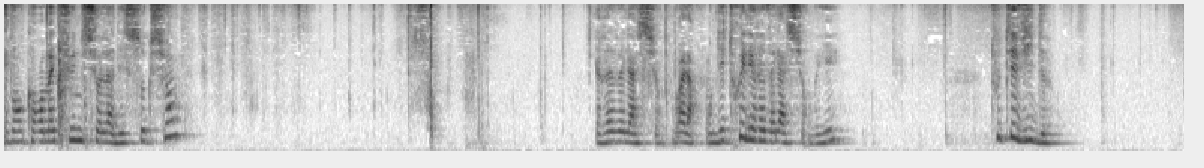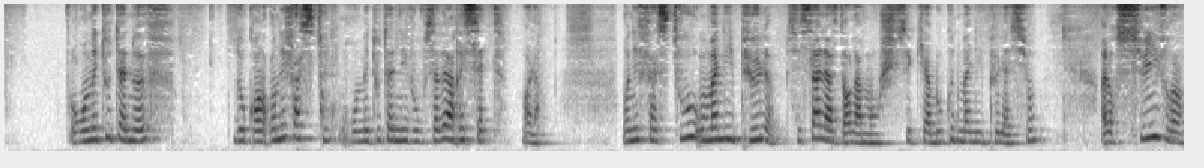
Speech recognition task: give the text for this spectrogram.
On va encore remettre une sur la destruction. Révélation. Voilà, on détruit les révélations, vous voyez Tout est vide. On remet tout à neuf. Donc, on, efface tout. On remet tout à niveau. Vous savez, un reset. Voilà. On efface tout. On manipule. C'est ça, là, dans la manche. C'est qu'il y a beaucoup de manipulation. Alors, suivre.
